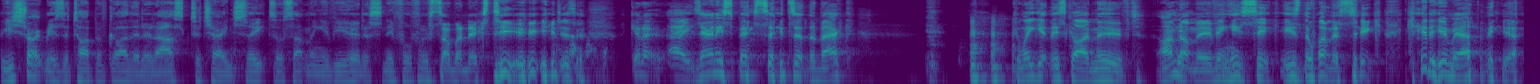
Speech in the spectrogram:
You strike me as the type of guy that'd ask to change seats or something if you heard a sniffle from someone next to you. You just get a, hey, is there any spare seats at the back? Can we get this guy moved? I'm not moving. He's sick. He's the one that's sick. Get him out of here.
